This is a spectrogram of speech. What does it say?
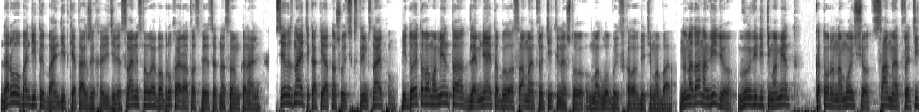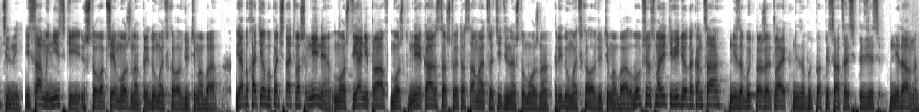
Здорово, бандиты, бандитки, а также их родители. С вами снова я Бобруха, и рад вас приветствовать на своем канале. Все вы знаете, как я отношусь к стрим-снайпу. И до этого момента для меня это было самое отвратительное, что могло быть в Call of Duty Mobile. Но на данном видео вы увидите момент, который на мой счет самый отвратительный и самый низкий, что вообще можно придумать в Call of Duty Mobile. Я бы хотел бы почитать ваше мнение. Может я не прав, может мне кажется, что это самое отвратительное, что можно придумать в Call of Duty Mobile. В общем, смотрите видео до конца. Не забудь прожать лайк, не забудь подписаться, если ты здесь недавно.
